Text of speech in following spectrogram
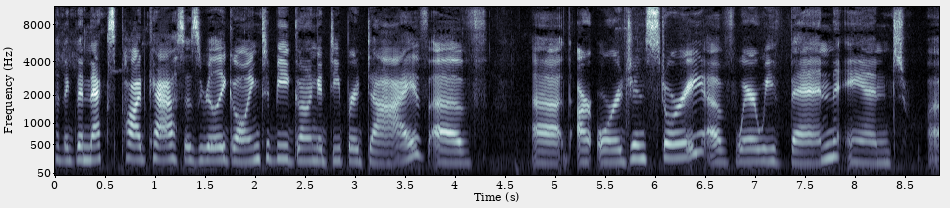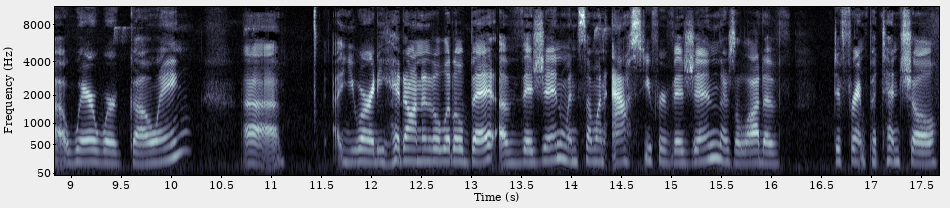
I think the next podcast is really going to be going a deeper dive of uh, our origin story of where we've been and uh, where we're going. Uh, you already hit on it a little bit of vision. When someone asks you for vision, there's a lot of different potential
